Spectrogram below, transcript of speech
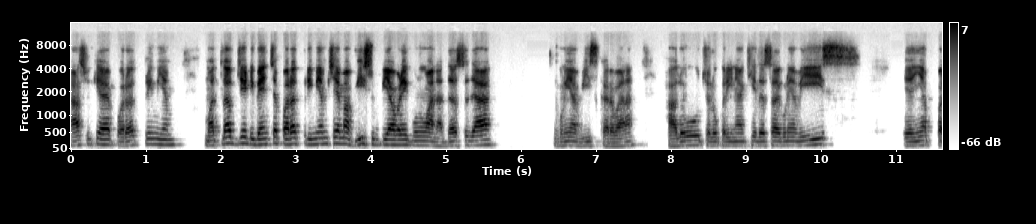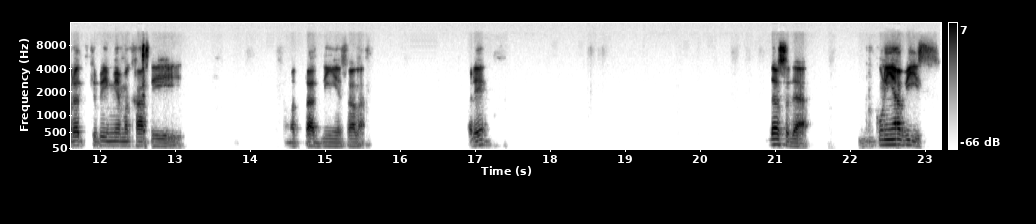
આ શું કહેવાય? પરત પ્રીમિયમ. મતલબ જે ડિબેન્ચર પરત પ્રીમિયમ છે, એમાં વીસ રૂપિયા વડે ગુણવાના. દસ હજાર ગુણ્યા વીસ કરવાના. હાલો, ચલો કરી નાખીએ. દસ હજાર ગુણ્યા વીસ. એ અહીંયા પરત પ્રીમિયમ ખાતે સમજતા જ નહીં સાલા. અરે. દસ હજાર ગુણ્યા વીસ.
